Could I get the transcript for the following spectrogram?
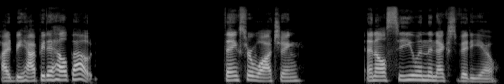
I'd be happy to help out. Thanks for watching, and I'll see you in the next video.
